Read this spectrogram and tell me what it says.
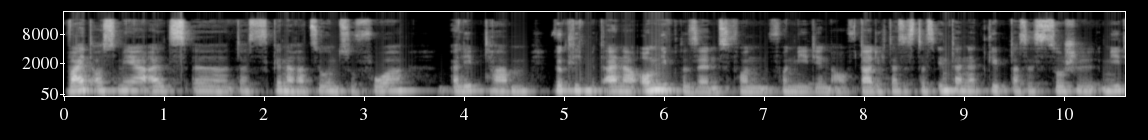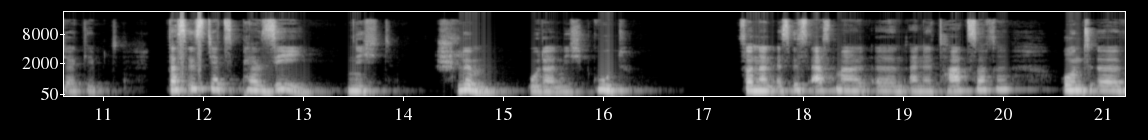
weitaus mehr als äh, das Generationen zuvor erlebt haben, wirklich mit einer Omnipräsenz von, von Medien auf. Dadurch, dass es das Internet gibt, dass es Social Media gibt. Das ist jetzt per se nicht schlimm oder nicht gut, sondern es ist erstmal äh, eine Tatsache und äh,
